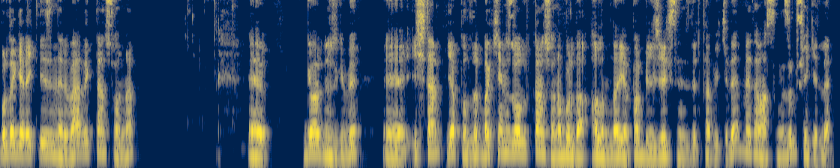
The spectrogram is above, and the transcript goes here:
Burada gerekli izinleri verdikten sonra e, gördüğünüz gibi e, işlem yapıldı. Bakiyeniz olduktan sonra burada alımda yapabileceksinizdir tabii ki de. Metamask'ınızı bu şekilde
